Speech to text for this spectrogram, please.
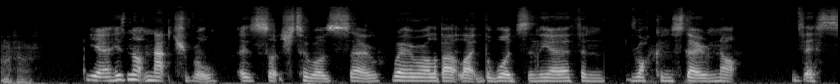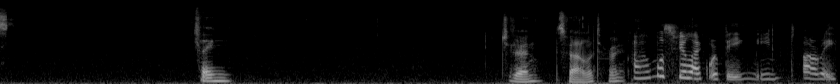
hmm yeah, he's not natural as such to us. So we're all about like the woods and the earth and rock and stone, not this thing. Which again, it's valid, right? I almost feel like we're being mean. Sorry.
